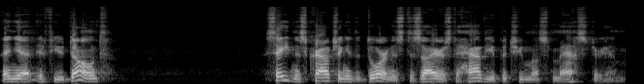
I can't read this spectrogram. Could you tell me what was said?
And yet, if you don't, Satan is crouching at the door and his desire is to have you, but you must master him.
